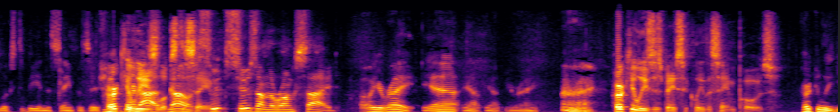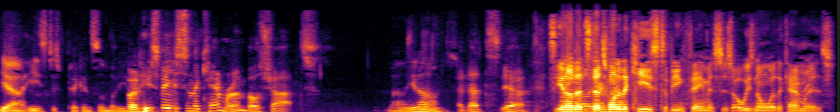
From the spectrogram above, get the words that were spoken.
looks to be in the same position. Hercules not- looks no, the same. Sue, Sue's on the wrong side. Oh, you're right. Yeah, yeah, yeah. You're right. Hercules is basically the same pose. Hercules, yeah, he's just picking somebody. But up. he's facing the camera in both shots, well, you know, and that's yeah, So, you know, that's that's one of the keys to being famous is always knowing where the camera is.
